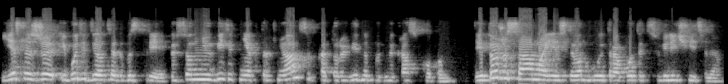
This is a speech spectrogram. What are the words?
Если же и будет делать это быстрее, то есть он не увидит некоторых нюансов, которые видно под микроскопом. И то же самое, если он будет работать с увеличителем,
